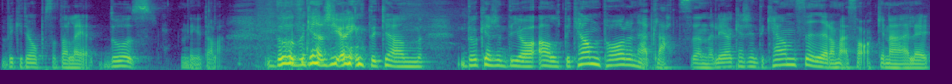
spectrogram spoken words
vilket jag hoppas att alla är, då, men det är ju inte alla, då så kanske jag inte kan, då kanske inte jag alltid kan ta den här platsen eller jag kanske inte kan säga de här sakerna eller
